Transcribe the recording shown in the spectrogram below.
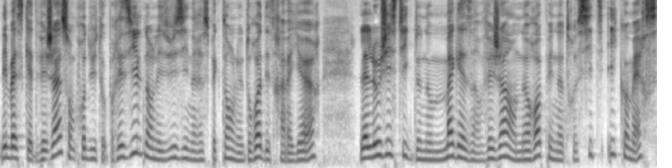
Les baskets Veja sont produites au Brésil dans les usines respectant le droit des travailleurs. La logistique de nos magasins Veja en Europe et notre site e-commerce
